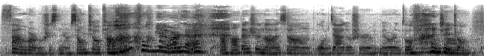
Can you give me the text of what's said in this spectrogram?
饭味儿都是那种香飘飘 扑面而来，啊哈，但是呢，像我们家就是没有人做饭这种，嗯。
